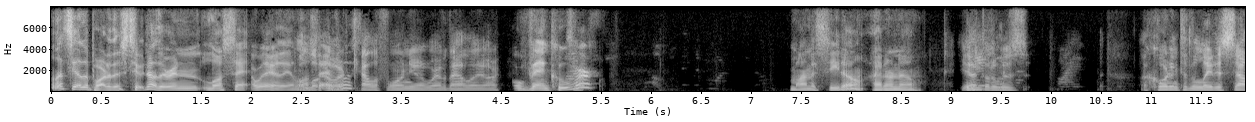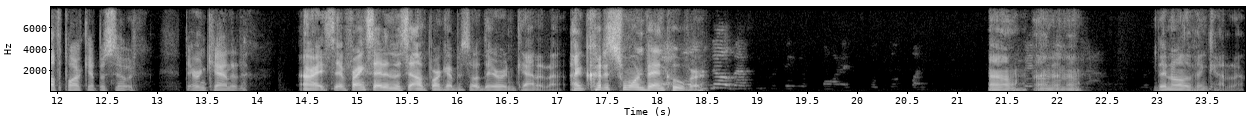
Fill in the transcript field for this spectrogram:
Well, that's the other part of this too. No, they're in Los. An- Where are they in Los lo- or Angeles? California, wherever the hell they are. Oh, Vancouver, Montecito. I don't know. Yeah, I thought it was. According to the latest South Park episode, they're in Canada. All right. So Frank said in the South Park episode they're in Canada. I could have sworn Vancouver. Oh, I don't know. They don't live in Canada.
